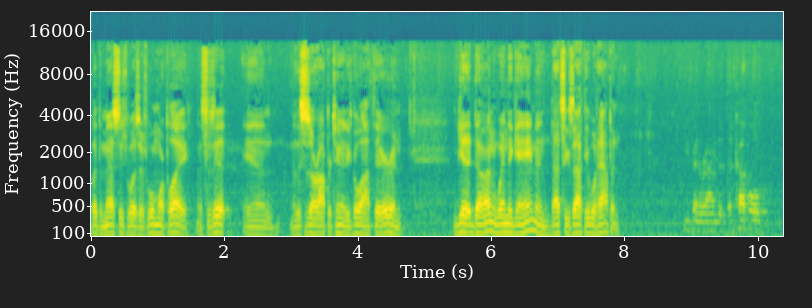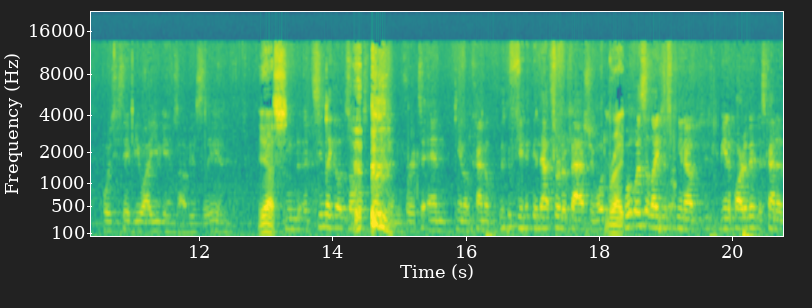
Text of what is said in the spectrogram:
but the message was, there's one more play. This is it, and this is our opportunity to go out there and get it done, win the game, and that's exactly what happened. You've been around a couple Boise State BYU games, obviously, and Yes. it seemed, it seemed like it was almost destined for it to end, you know, kind of in that sort of fashion. What, Right. What was it like, just you know, being a part of it? Just kind of,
